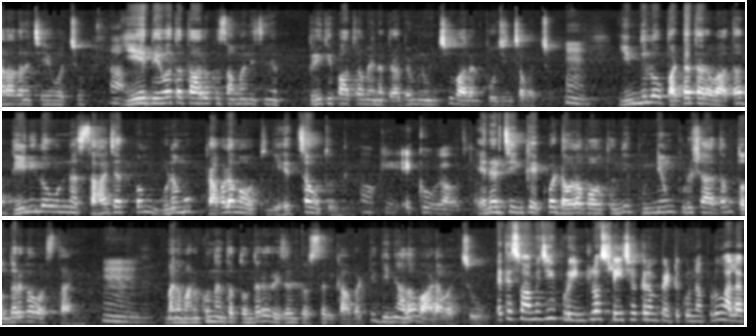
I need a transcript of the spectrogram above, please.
ఆరాధన చేయవచ్చు. ఏ దేవత తాలూకు సంబంధించిన ప్రీతిపాత్రమైన ద్రవ్యం నుంచి వాళ్ళని పూజించవచ్చు. ఇందులో పడ్డ తర్వాత దీనిలో ఉన్న సహజత్వం గుణము ప్రబలమవుతుంది హెచ్చవుతుంది. ఓకే ఎక్కువగా అవుతుంది. ఎనర్జీ ఇంకా ఎక్కువ డెవలప్ అవుతుంది పుణ్యం పురుషార్థం తొందరగా వస్తాయి. మనం అనుకున్నంత తొందరగా రిజల్ట్ వస్తుంది కాబట్టి దీన్ని అలా వాడవచ్చు. అయితే స్వామీజీ ఇప్పుడు ఇంట్లో శ్రీచక్రం పెట్టుకున్నప్పుడు అలా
